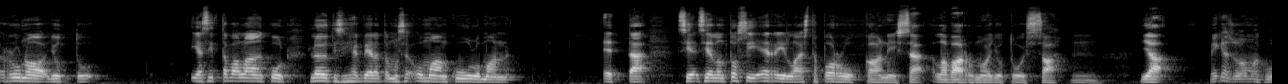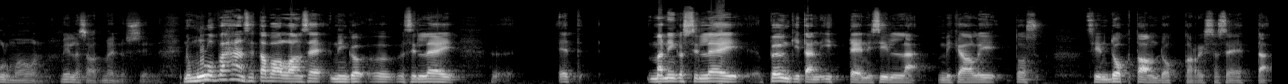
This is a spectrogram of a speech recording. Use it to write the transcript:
runojuttu. Ja sitten tavallaan kun löyti siihen vielä tuommoisen oman kulman, että sie, siellä on tosi erilaista porukkaa niissä lavarunojutuissa. Mm. Ja Mikä sun oma kulma on? Millä sä oot mennyt sinne? No mulla on vähän se tavallaan se niin kuin, silleen, että mä niin silleen pönkitän itteeni sillä, mikä oli tuossa siinä Dogtown-dokkarissa se, että,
